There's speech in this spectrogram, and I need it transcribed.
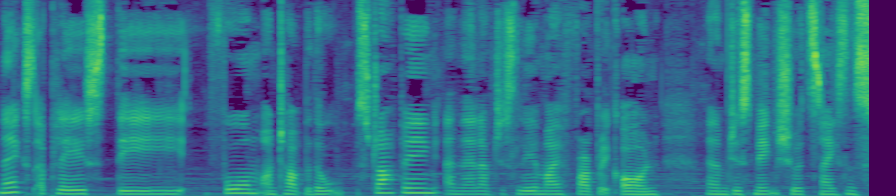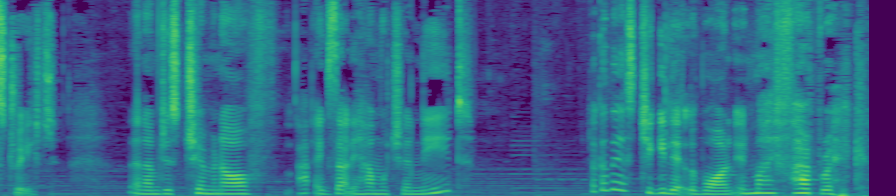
Next I place the foam on top of the strapping and then I've just laid my fabric on and I'm just making sure it's nice and straight. Then I'm just trimming off exactly how much I need. Look at this cheeky little one in my fabric.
